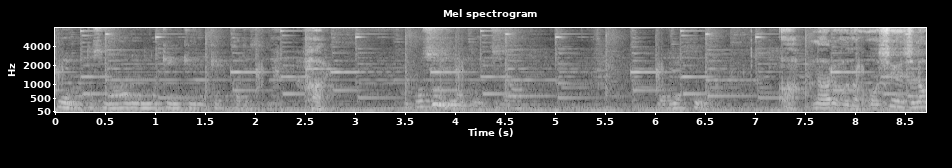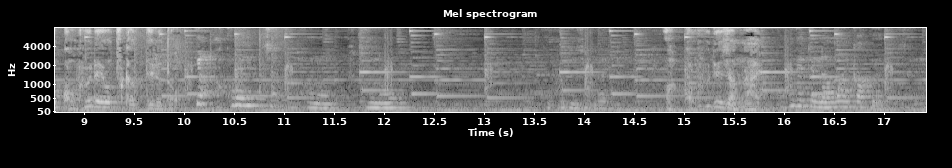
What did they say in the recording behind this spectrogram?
で、私の周りの研究の結果ですね、はいご習字のやつが一番やりやすいな。あなるほどお習字の小筆を使ってるといや、これじゃ、あの、普通の小筆じゃない。あ小筆じゃない小筆って名前書くやつですよね。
